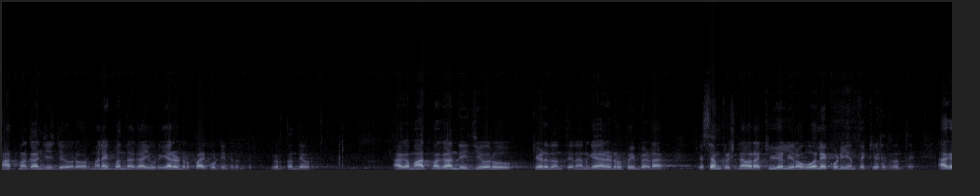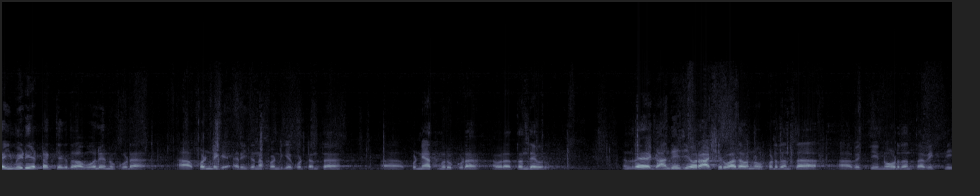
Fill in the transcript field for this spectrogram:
ಮಹಾತ್ಮ ಗಾಂಧೀಜಿಯವರು ಅವ್ರ ಮನೆಗೆ ಬಂದಾಗ ಇವರು ಎರಡು ರೂಪಾಯಿ ಕೊಟ್ಟಿದ್ರಂತೆ, ಇವ್ರ ತಂದೆಯವರು. ಆಗ ಮಹಾತ್ಮ ಗಾಂಧೀಜಿಯವರು ಕೇಳಿದಂತೆ, ನನಗೆ ಎರಡು ರೂಪಾಯಿ ಬೇಡ, ಎಸ್ ಎಂ ಕೃಷ್ಣ ಅವರ ಕಿವಿಯಲ್ಲಿರೋ ಓಲೆ ಕೊಡಿ ಅಂತ ಕೇಳಿದ್ರಂತೆ. ಆಗ ಇಮಿಡಿಯೇಟ್ ಆಗಿ ತೆಗೆದು ಆ ಓಲೆನೂ ಕೂಡ ಆ ಫಂಡ್ಗೆ, ಹರಿಜನ ಫಂಡ್ಗೆ ಕೊಟ್ಟಂತ ಪುಣ್ಯಾತ್ಮರು ಕೂಡ ಅವರ ತಂದೆಯವರು. ಅಂದ್ರೆ ಗಾಂಧೀಜಿಯವರ ಆಶೀರ್ವಾದವನ್ನು ಪಡೆದಂತ ವ್ಯಕ್ತಿ, ನೋಡಿದಂತ ವ್ಯಕ್ತಿ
